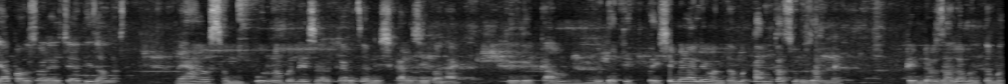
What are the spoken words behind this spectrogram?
या पावसाळ्याच्या आधी झालं असतं. हा संपूर्णपणे सरकारचा निष्काळजीपणा आहे की हे काम मुदतीत पैसे मिळाले म्हणता मग काम का सुरू झालं नाही. टेंडर झालं म्हणतं मग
